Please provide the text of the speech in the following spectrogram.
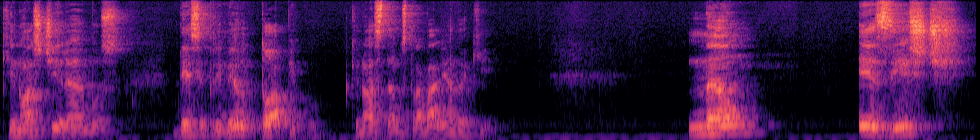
que nós tiramos desse primeiro tópico que nós estamos trabalhando aqui. Não existe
